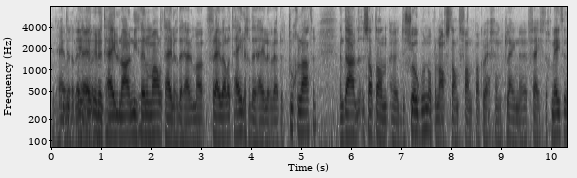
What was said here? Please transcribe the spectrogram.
het heilige in, in, in, het heilige, nou niet helemaal het heilige der heiligen, maar vrijwel het heilige der heiligen werden toegelaten. En daar zat dan de shogun op een afstand van pakweg een kleine 50 meter.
